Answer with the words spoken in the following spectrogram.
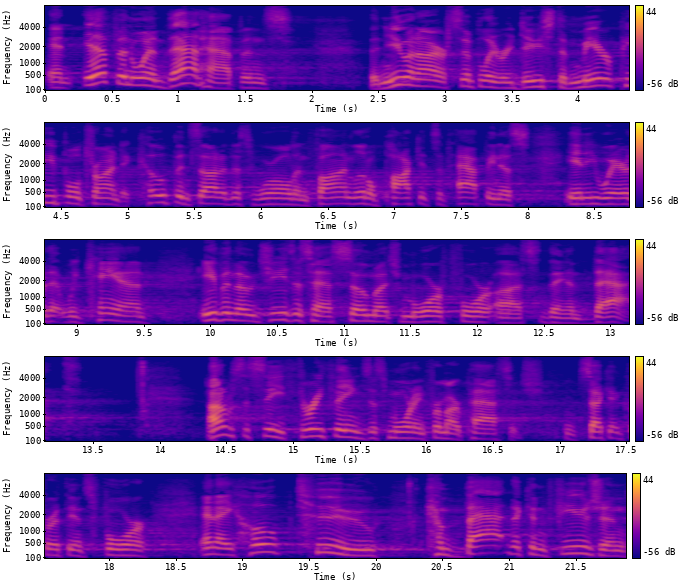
And if and when that happens, then you and I are simply reduced to mere people trying to cope inside of this world and find little pockets of happiness anywhere that we can, even though Jesus has so much more for us than that. I want us to see three things this morning from our passage from 2 Corinthians 4 and a hope to combat the confusion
